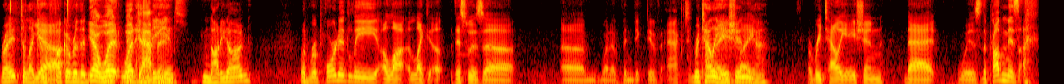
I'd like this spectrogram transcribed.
Right? To like kind of fuck over the Yeah, what- the what Big Daddy happened? and naughty dog. Reportedly a lot like uh, this was a um, what a vindictive act? Right? retaliation Like, yeah. a retaliation that was the problem is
